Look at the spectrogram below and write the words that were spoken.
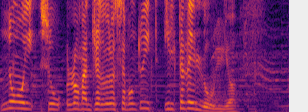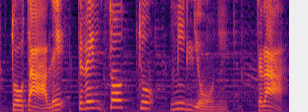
noi su romagiallorossa.it il 3 luglio. Totale 38 milioni tra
